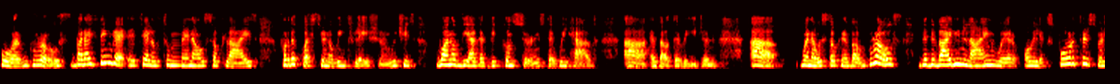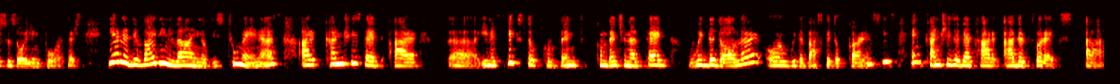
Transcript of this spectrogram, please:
for growth, but I think that a tale of two mena also applies for the question of inflation, which is one of the other big concerns that we have uh, about the region. Uh, when I was talking about growth, the dividing line were oil exporters versus oil importers. Here, the dividing line of these two MENAs are countries that are uh, in a fixed or conven- conventional peg with the dollar or with a basket of currencies, and countries that have had other forex uh,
